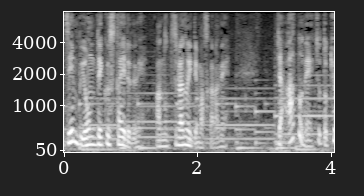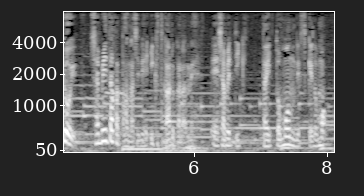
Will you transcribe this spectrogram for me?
全部読んでいくスタイルでね、あの、貫いてますからね。じゃあ、あとね、ちょっと今日喋りたかった話でいくつかあるからね、えー、喋っていきたいと思うんですけども。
